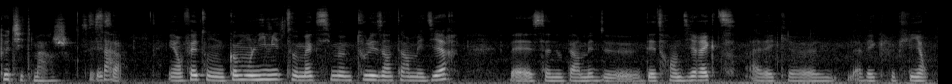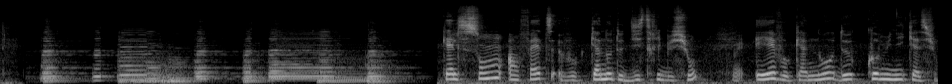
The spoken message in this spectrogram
petites marges. C'est ça. ça. Et en fait, on, comme on limite au maximum tous les intermédiaires, ben, ça nous permet d'être en direct avec, euh, avec le client. Quels sont en fait vos canaux de distribution et vos canaux de communication?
